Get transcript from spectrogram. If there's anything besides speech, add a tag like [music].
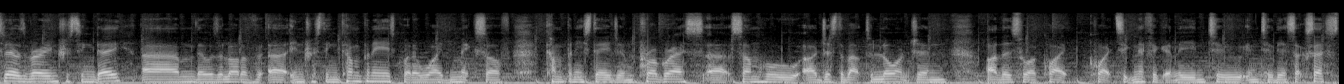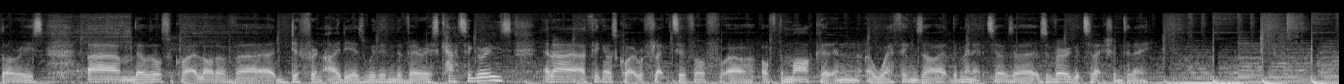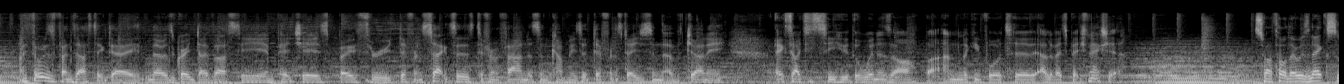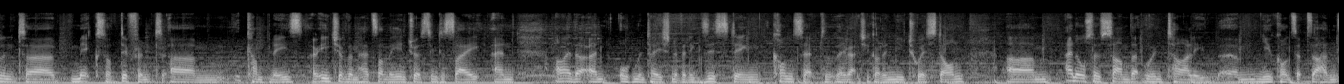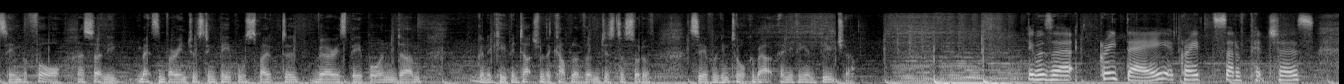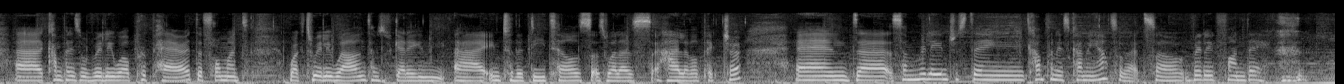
today was a very interesting day. Um, there was a lot of uh, interesting companies, quite a wide mix of company stage and progress, uh, some who are just about to launch and others who are quite quite significantly into, into their success stories. Um, there was also quite a lot of uh, different ideas within the various categories and I, I think it was quite reflective of, uh, of the market and uh, where things are at the minute. So it was a, it was a very good selection today. Thought it was a fantastic day. There was great diversity in pitches, both through different sectors, different founders and companies at different stages in their journey. Excited to see who the winners are, but I'm looking forward to the elevator pitch next year. So I thought there was an excellent uh, mix of different um, companies. Each of them had something interesting to say and either an augmentation of an existing concept that they've actually got a new twist on um, and also some that were entirely um, new concepts that I hadn't seen before. I certainly met some very interesting people, spoke to various people and um, I'm going to keep in touch with a couple of them just to sort of see if we can talk about anything in the future. It was a great day, a great set of pitches. Uh, companies were really well prepared. The format worked really well in terms of getting uh, into the details as well as a high-level picture. And uh, some really interesting companies coming out of it, so really fun day. [laughs]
